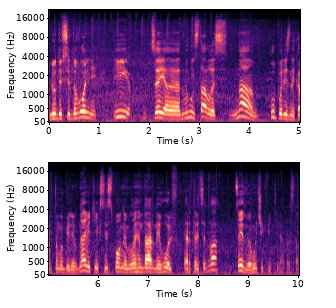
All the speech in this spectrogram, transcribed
люди всі довольні. І цей е, двигун ставилось на купу різних автомобілів. Навіть якщо спомнимо легендарний Golf R32, цей двигунчик від тіля пристав.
